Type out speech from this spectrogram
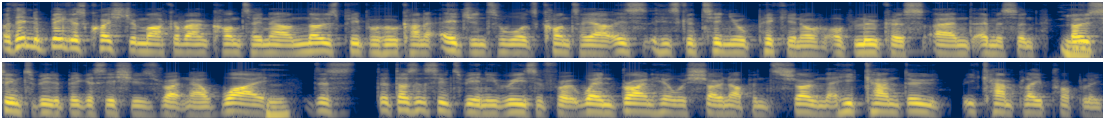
I think the biggest question mark around Conte now, and those people who are kind of edging towards Conte out, is his continual picking of, of Lucas and Emerson. Mm. Those seem to be the biggest issues right now. Why mm. there's there doesn't seem to be any reason for it when Bryan Gil was shown up and shown that he can do he can play properly.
